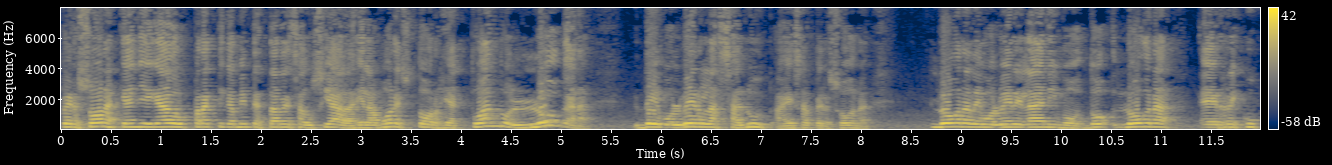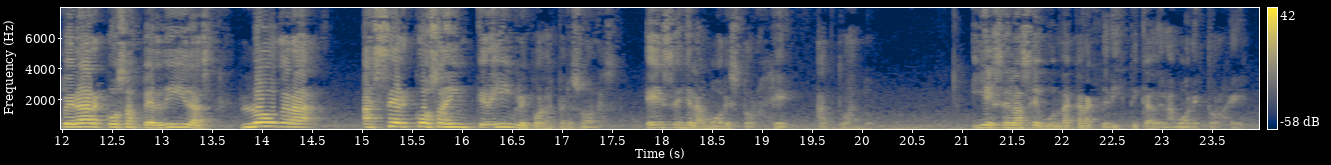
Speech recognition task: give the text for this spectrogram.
Personas que han llegado prácticamente a estar desahuciadas, el amor estorge actuando logra devolver la salud a esa persona, logra devolver el ánimo, logra eh, recuperar cosas perdidas, logra hacer cosas increíbles por las personas. Ese es el amor estorge actuando. Y esa es la segunda característica del amor estorge.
